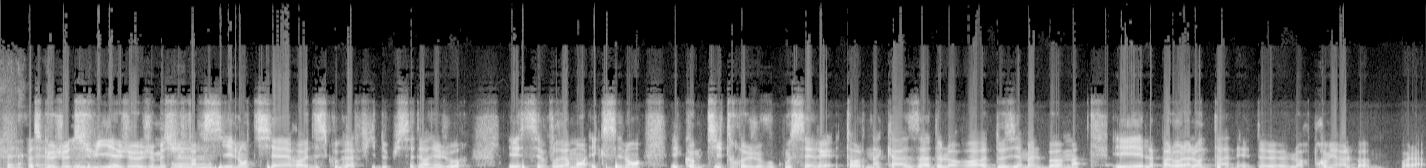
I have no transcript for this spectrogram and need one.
parce que je suis, je, je me suis farci l'entière discographie depuis ces derniers jours. Et c'est vraiment excellent. Et comme titre, je vous conseillerais Torna casa de leur deuxième album et La Parola Lontane de leur premier album. Voilà.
